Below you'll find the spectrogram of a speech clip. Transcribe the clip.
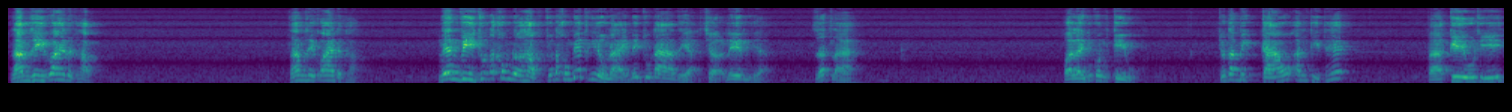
Làm gì có ai được học? Làm gì có ai được học? Nên vì chúng ta không được học chúng ta không biết cái điều này nên chúng ta gì ạ? Trở nên gì ạ? Rất là gọi là những con cừu. Chúng ta bị cáo ăn thịt hết. Và cừu thì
